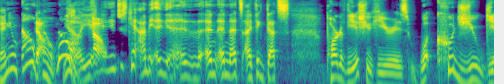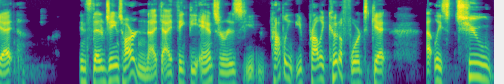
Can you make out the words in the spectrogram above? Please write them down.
Can you? No, No. no, Yeah. you, No. you just can't. I mean, uh, and and that's I think that's part of the issue here is what could you get instead of James Harden? I, th- I think the answer is you probably you probably could afford to get at least two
